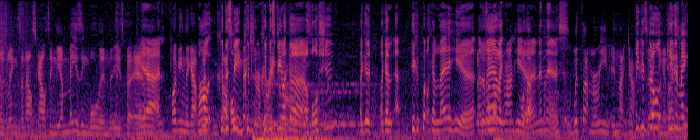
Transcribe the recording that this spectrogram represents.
Those Lings are now scouting the amazing wall in that he's put here. yeah, and Plugging the gap wow, could this be could, could this be like a, a horseshoe? Like a like a uh, he could put like a layer here, But a layer another- like around well, here, that- and then this. With that Marine in that gap, He could build. He could make.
